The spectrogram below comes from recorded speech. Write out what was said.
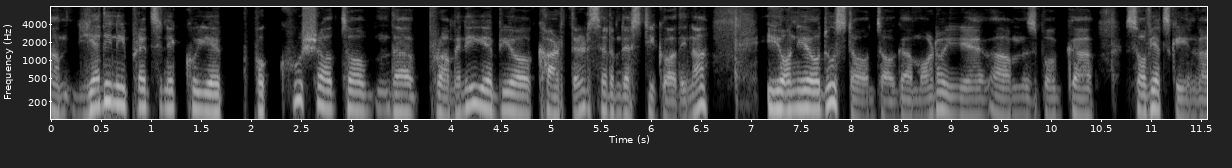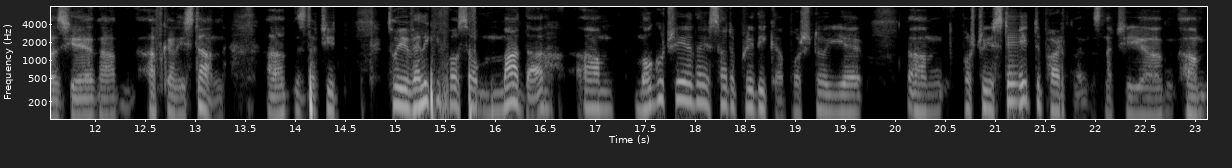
Um, jedini predsednik koji je pokušao to da promeni je bio Carter 70. godina i on je odustao od toga, morao je um, zbog uh, sovjetske invazije na Afganistan. Uh, znači, to je veliki posao, mada um, moguće je da je sada prilika, pošto je, um, pošto je State Department, znači um, um,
